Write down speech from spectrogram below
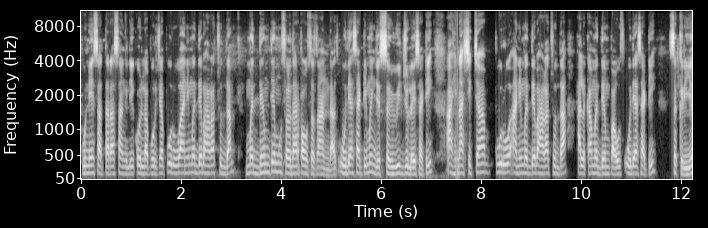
पुणे सातारा सांगली कोल्हापूरच्या पूर्व आणि मध्य भागात सुद्धा मध्यम ते मुसळधार पावसाचा अंदाज उद्यासाठी म्हणजे सव्वीस जुलैसाठी आहे. नाशिकच्या पूर्व आणि मध्य भागात सुद्धा हलका मध्यम पाऊस उद्यासाठी सक्रिय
